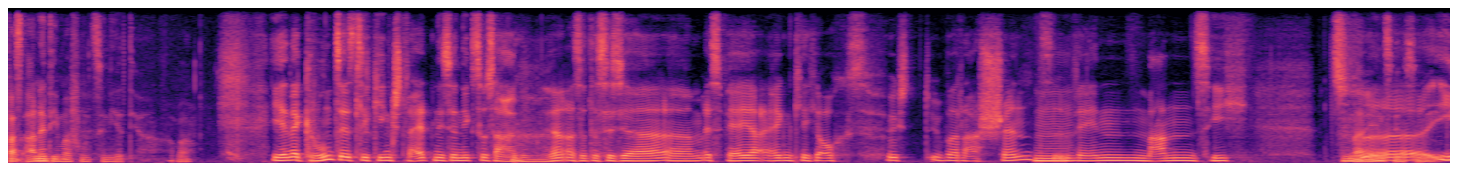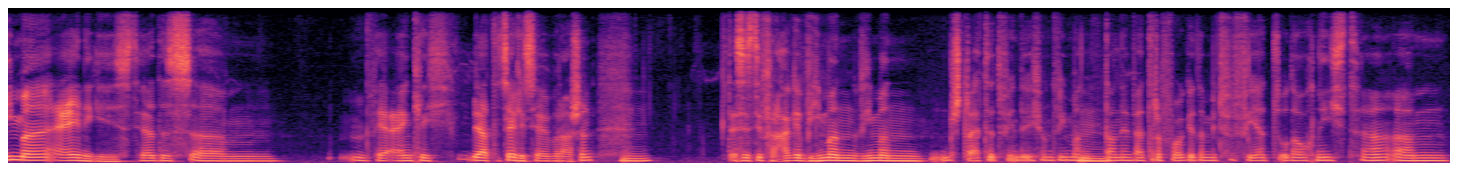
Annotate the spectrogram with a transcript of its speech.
Was auch nicht immer funktioniert, ja. Aber ja, ne, grundsätzlich gegen Streiten ist ja nichts zu sagen. Ja? Also das ist ja, ähm, es wäre ja eigentlich auch höchst überraschend, mhm. wenn man sich zu, äh, immer einig ist. Ja? Das ähm, wäre eigentlich ja tatsächlich sehr überraschend. Mhm. Das ist die Frage, wie man, wie man streitet, finde ich, und wie man mhm. dann in weiterer Folge damit verfährt oder auch nicht. Ja, ähm,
